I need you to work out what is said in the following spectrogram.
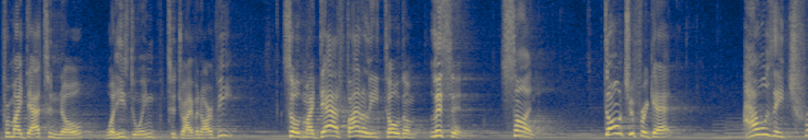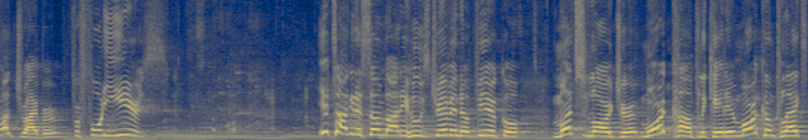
for my dad to know what he's doing to drive an RV. So my dad finally told him, listen, son, don't you forget, I was a truck driver for 40 years. You're talking to somebody who's driven a vehicle much larger, more complicated, more complex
